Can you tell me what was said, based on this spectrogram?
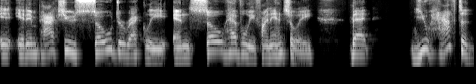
it, it impacts you so directly and so heavily financially that you have to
